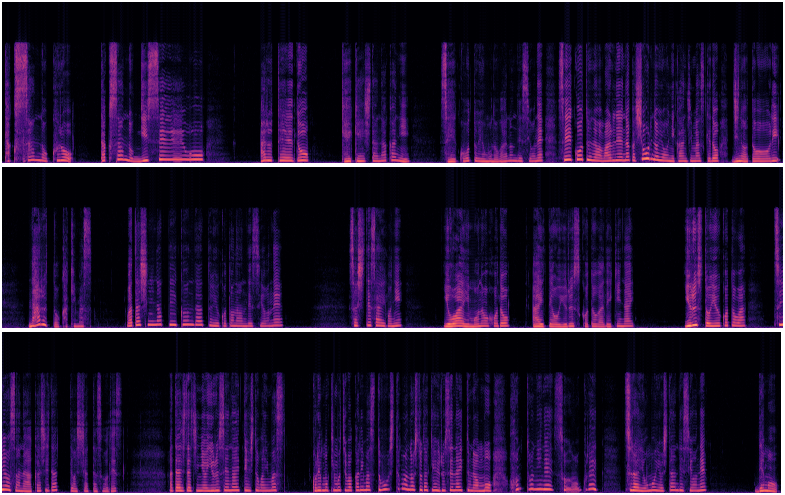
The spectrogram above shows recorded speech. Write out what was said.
たくさんの苦労たくさんの犠牲をある程度経験した中に成功というものがあるんですよね。成功というのはまるでなんか勝利のように感じますけど字の通り「なる」と書きます。私になっていくんだということなんですよね。そして最後に弱い者ほど相手を許すことができない。許すということは強さの証だっておっしゃったそうです。私たちには許せないっていう人がいます。これも気持ちわかります。どうしてもあの人だけは許せないっていうのはもう本当にね、そのくらい辛い思いをしたんですよね。でも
